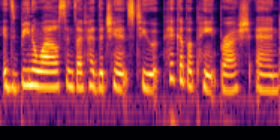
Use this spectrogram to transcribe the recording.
It's been a while since I've had the chance to pick up a paintbrush and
